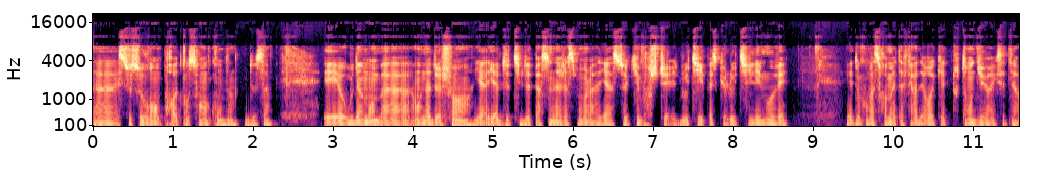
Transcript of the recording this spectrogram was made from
Euh, c'est souvent en prod qu'on se rend compte hein, de ça. Et au bout d'un moment, bah, on a deux choix. Hein. Il, y a, il, y a, deux types de personnages à ce moment-là. Il y a ceux qui vont jeter l'outil parce que l'outil est mauvais. Et donc on va se remettre à faire des requêtes tout en dur, etc.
